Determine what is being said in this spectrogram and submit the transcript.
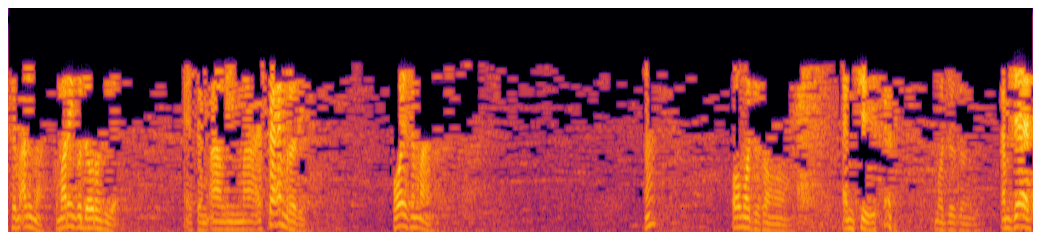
SMA 5 kemarin ikut daurah juga? SMA 5 SKM berarti Oh SMA. Hah? Oh mau songo. MC. mau songo. MJS.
